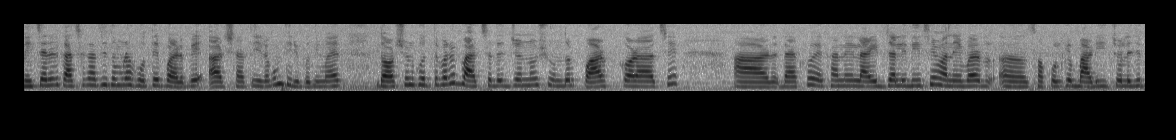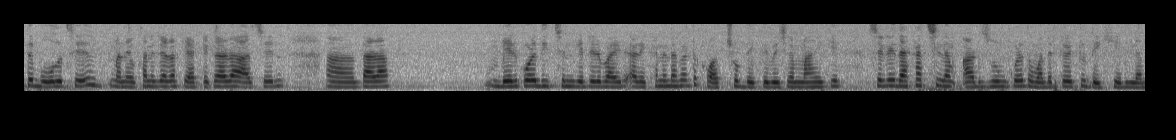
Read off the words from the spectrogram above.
নেচারের কাছাকাছি তোমরা হতে পারবে। আর সাথে এরকম তিরুপতি মায়ের দর্শন করতে পারবে। বাচ্চাদের জন্য সুন্দর পার্ক করা আছে। আর দেখো, এখানে লাইট জ্বালিয়ে দিয়েছে। মানে এবার সকলকে বাড়ি চলে যেতে বলছে। মানে ওখানে যারা কেয়ারটেকাররা আছেন তারা বের করে দিচ্ছেন গেটের বাইরে। আর এখানে দেখো, একটা কচ্ছপ দেখতে পেয়েছিলাম মাহিকে। সেটাই দেখাচ্ছিলাম আর জুম করে তোমাদেরকেও একটু দেখিয়ে দিলাম।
